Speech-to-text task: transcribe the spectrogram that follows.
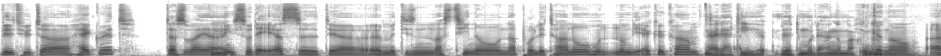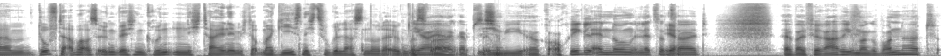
Wildhüter Hagrid. Das war ja Mhm. eigentlich so der erste, der äh, mit diesen Mastino Napoletano Hunden um die Ecke kam. Ja, der hat die, der hat die modern gemacht, ne? Genau. Ähm, durfte aber aus irgendwelchen Gründen nicht teilnehmen. Ich glaube, Magie ist nicht zugelassen oder irgendwas ja, war. ja, da gab es irgendwie äh, auch Regeländerungen in letzter Ja. Zeit, äh, weil Ferrari immer gewonnen hat.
